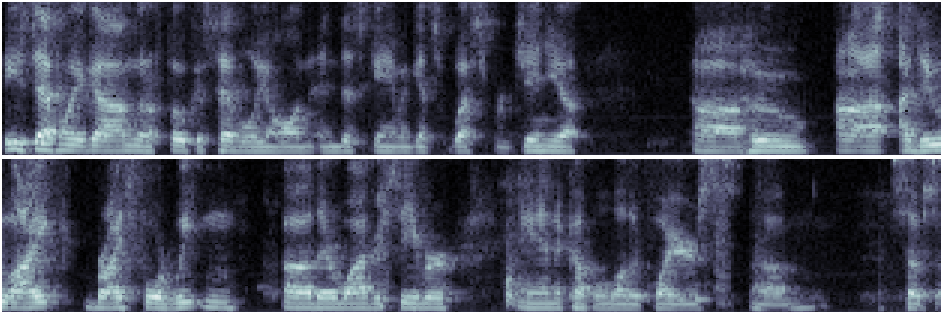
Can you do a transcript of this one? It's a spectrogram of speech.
he's definitely a guy I'm going to focus heavily on in this game against West Virginia. Uh, who uh, I do like Bryce Ford Wheaton, uh, their wide receiver, and a couple of other players. Um, so so.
